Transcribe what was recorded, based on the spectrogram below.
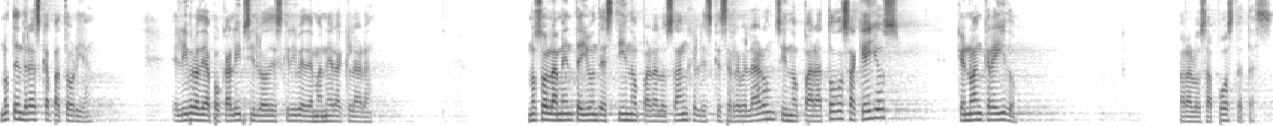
No tendrá escapatoria. El libro de Apocalipsis lo describe de manera clara. No solamente hay un destino para los ángeles que se rebelaron, sino para todos aquellos que no han creído, para los apóstatas.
